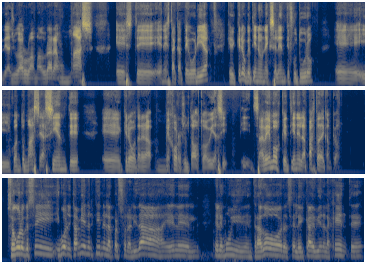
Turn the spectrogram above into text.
de, ayudarlo a madurar aún más este, en esta categoría, que creo que tiene un excelente futuro eh, y cuanto más se asiente eh, creo que tener mejores resultados todavía. Sí. Y sabemos que tiene la pasta de campeón. Seguro que sí. Y bueno, y también él tiene la personalidad, él, él, es muy entrador, se le cae bien a la gente,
